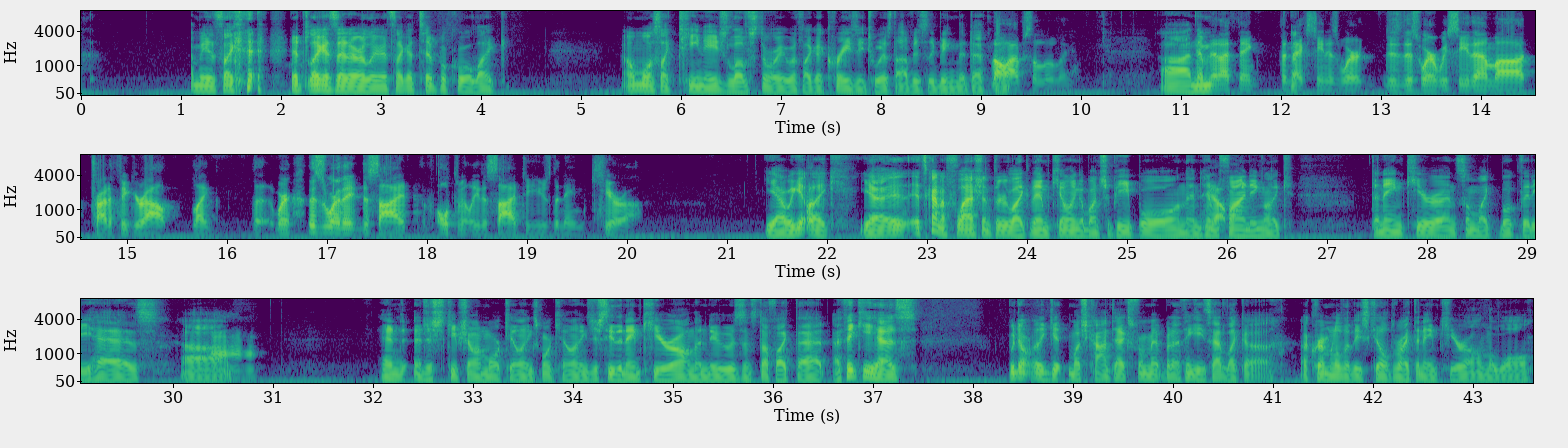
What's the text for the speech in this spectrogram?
I mean, it's like it's like I said earlier. It's like a typical like almost like teenage love story with like a crazy twist. Obviously, being the Death No, Note. absolutely. Uh, and then And then I think the next scene is where is this where we see them uh, try to figure out like the, where this is where they decide ultimately decide to use the name Kira. Yeah, we get like yeah, it, it's kind of flashing through like them killing a bunch of people, and then him Yep. finding like the name Kira in some like book that he has, um, Mhm. And it just keeps showing more killings, more killings. You see the name Kira on the news and stuff like that. I think he has. We don't really get much context from it, but I think he's had like a a criminal that he's killed write the name Kira on the wall.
